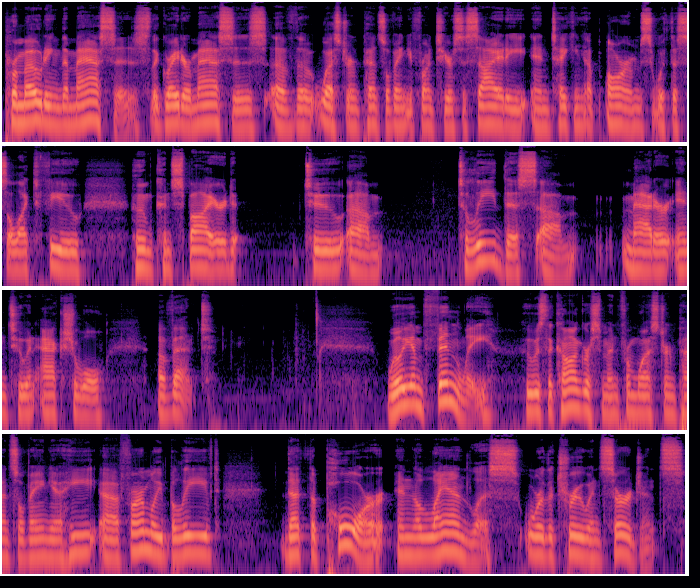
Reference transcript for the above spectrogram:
promoting the masses, the greater masses of the Western Pennsylvania Frontier Society, and taking up arms with the select few whom conspired to um, to lead this um, matter into an actual event. William Findley, who was the congressman from Western Pennsylvania, he uh, firmly believed that the poor and the landless were the true insurgents,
